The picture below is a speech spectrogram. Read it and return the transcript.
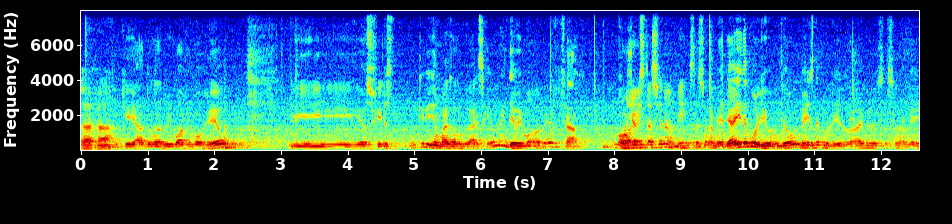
Aham. Porque a dona do imóvel morreu e os filhos não queriam mais alugar. Eles queriam vender o imóvel e já. Hoje é o Bora. estacionamento. Estacionamento. E aí demoliu, não deu um mês demoliram lá e viu o estacionamento.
